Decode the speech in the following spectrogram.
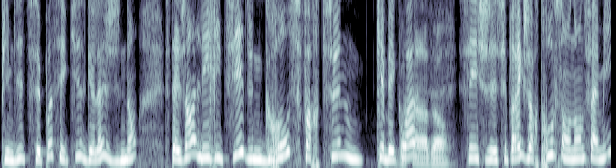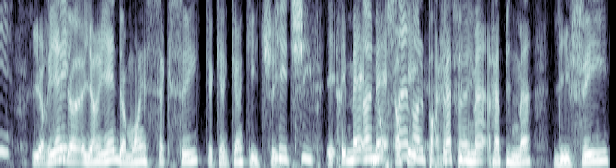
Puis il me dit, tu sais pas c'est qui ce gars-là? Je dis non. C'était genre l'héritier d'une grosse fortune québécoise. C'est, je, je faudrait que je retrouve son nom de famille. Il n'y a, rien Mais- de- y a rien de moins sexy que quelqu'un qui est cheap. Qui est cheap. Et, et mais, Un mais, oursin dans le portefeuille. Rapidement, rapidement, les filles,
